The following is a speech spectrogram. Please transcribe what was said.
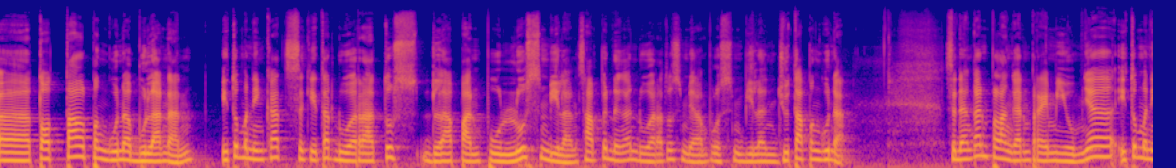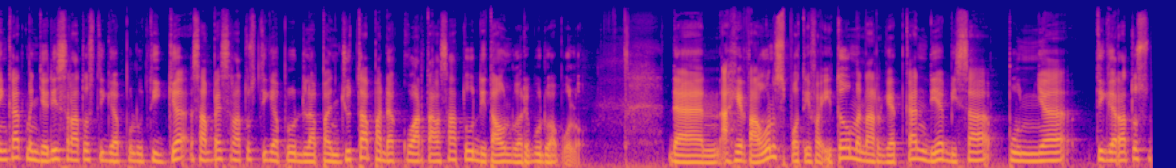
uh, total pengguna bulanan itu meningkat sekitar 289 sampai dengan 299 juta pengguna. Sedangkan pelanggan premiumnya itu meningkat menjadi 133 sampai 138 juta pada kuartal 1 di tahun 2020. Dan akhir tahun Spotify itu menargetkan dia bisa punya 328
